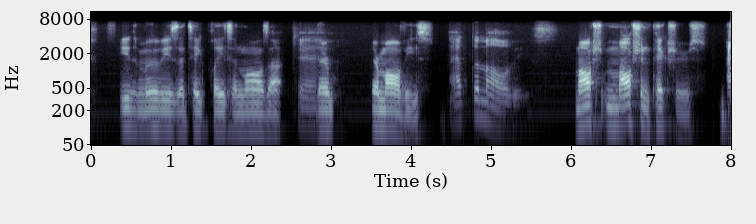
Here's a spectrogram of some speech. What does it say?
these movies that take place in malls, uh, yeah. they're they're Malvies. at the Malvies. Malsh, Malshan Pictures.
